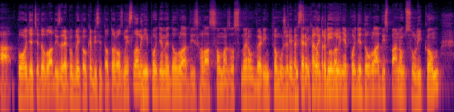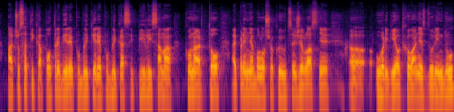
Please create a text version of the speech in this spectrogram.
A pôjdete do vlády s republikou, keby si toto rozmysleli? My pôjdeme do vlády s hlasom a so smerom. Verím tomu, že Keby Peter Pellegrini nepôjde do vlády s pánom Sulíkom. A čo sa týka potreby republiky, republika si píli sama Konár to. Aj pre mňa bolo šokujúce, že vlastne uh, Uhrík je odchovanie z Durindu.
